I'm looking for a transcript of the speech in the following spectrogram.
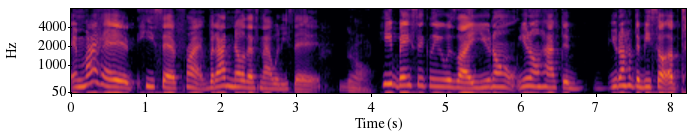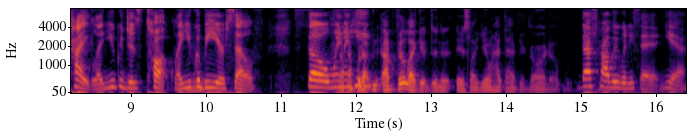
In my head, he said front, but I know that's not what he said. No. He basically was like, you don't, you don't have to, you don't have to be so uptight. Like you could just talk. Like you could mm-hmm. be yourself. So when I, he, I, I feel like it, it's like you don't have to have your guard up. that's probably what he said. Yeah.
